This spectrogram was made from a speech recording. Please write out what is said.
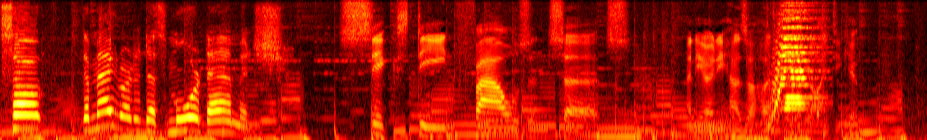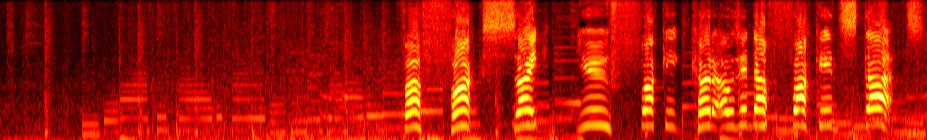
So, the Mag Rider does more damage. 16,000 certs. And he only has 190 kills. For fuck's sake! You fucking cut I was in the fucking stats!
